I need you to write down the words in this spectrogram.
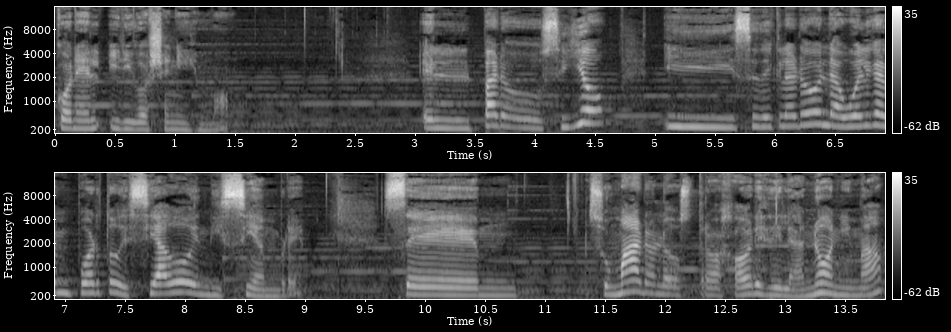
con el irigoyenismo. El paro siguió y se declaró la huelga en Puerto Deseado en diciembre. Se mm, sumaron los trabajadores de la Anónima,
